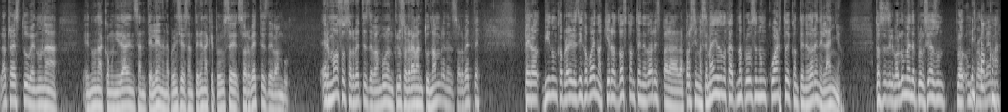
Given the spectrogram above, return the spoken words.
la otra vez estuve en una en una comunidad en Santa Elena, en la provincia de Santa Elena, que produce sorbetes de bambú hermosos sorbetes de bambú, incluso graban tu nombre en el sorbete. Pero vino un comprador y les dijo, bueno, quiero dos contenedores para la próxima semana. Ellos no, producen un cuarto de contenedor en el año. Entonces el volumen de producción es un, problema.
